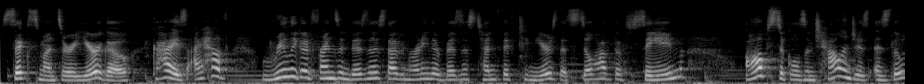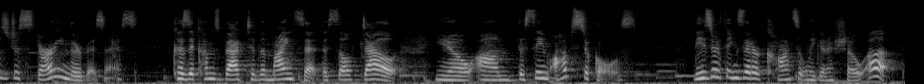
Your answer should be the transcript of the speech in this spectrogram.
six months or a year ago, guys, I have really good friends in business that have been running their business 10, 15 years that still have the same obstacles and challenges as those just starting their business because it comes back to the mindset, the self doubt, you know, um, the same obstacles. These are things that are constantly going to show up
